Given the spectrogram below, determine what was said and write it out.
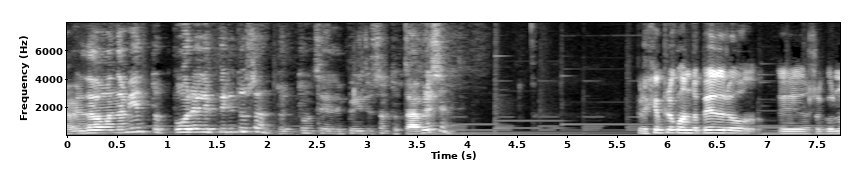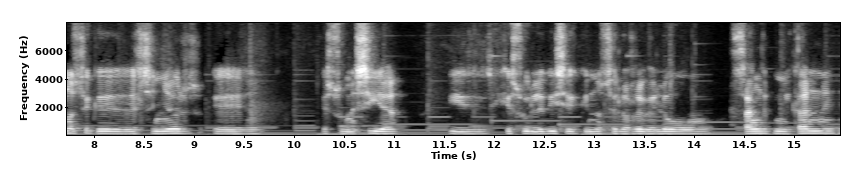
Haber dado mandamientos por el Espíritu Santo, entonces el Espíritu Santo estaba presente. Por ejemplo, cuando Pedro eh, reconoce que el Señor eh, es su Mesías y Jesús le dice que no se lo reveló sangre ni carne,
